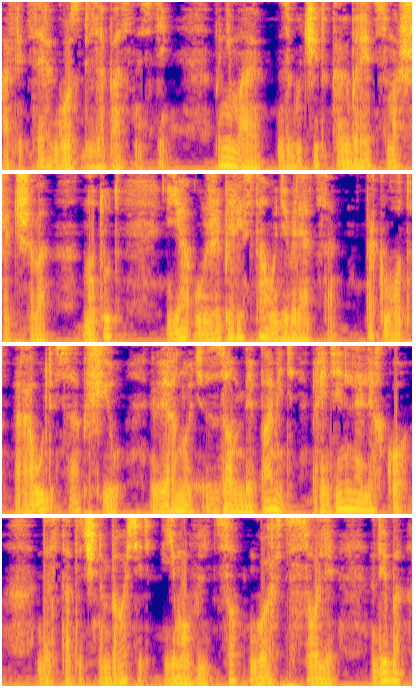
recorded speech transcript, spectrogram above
офицер госбезопасности». «Понимаю, звучит как бред сумасшедшего, но тут я уже перестал удивляться. Так вот, Рауль сообщил, вернуть зомби память предельно легко. Достаточно бросить ему в лицо горсть соли, либо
